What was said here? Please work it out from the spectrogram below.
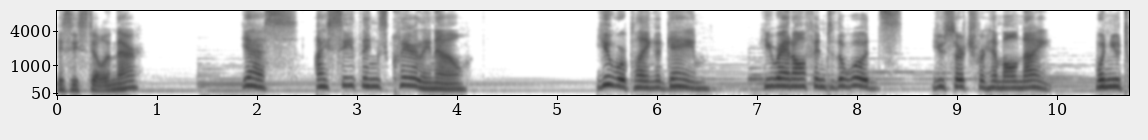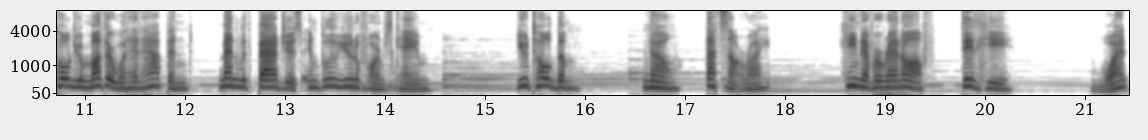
is he still in there? Yes, I see things clearly now. You were playing a game. He ran off into the woods. You searched for him all night. When you told your mother what had happened, men with badges and blue uniforms came. You told them, No, that's not right. He never ran off, did he? What?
